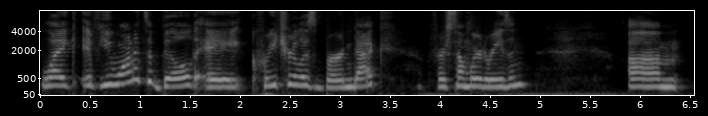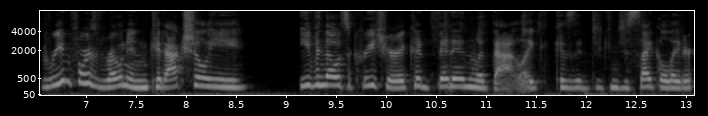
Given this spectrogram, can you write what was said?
Like, if you wanted to build a creatureless burn deck for some weird reason, um, reinforced Ronin could actually, even though it's a creature, it could fit in with that, like because you can just cycle later.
